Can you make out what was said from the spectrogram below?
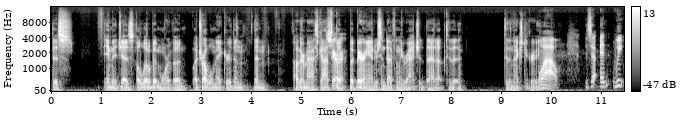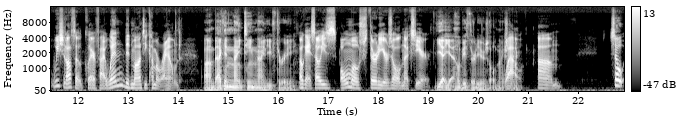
this image as a little bit more of a, a troublemaker than than other mascots. Sure. But but Barry Anderson definitely ratcheted that up to the to the next degree. Wow. So, and we, we should also clarify when did Monte come around? Um, back in 1993. Okay, so he's almost 30 years old next year. Yeah, yeah, he'll be 30 years old next year. Wow. Um, so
